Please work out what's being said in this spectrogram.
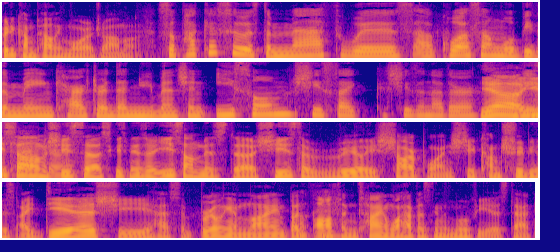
pretty compelling moral drama. So Park Hye-su is the math whiz. Uh, Ko Sung will be the main character, and then you mentioned Esom. She's like she's another. Yeah, Esom. Character. she's uh, excuse me. So Esom is the she's the really sharp one. She contributes ideas. She has a brilliant mind. But oftentimes, what happens in the movie is that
